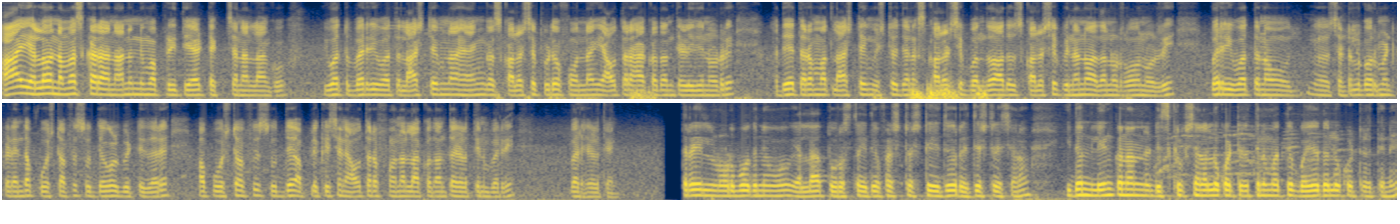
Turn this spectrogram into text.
ಹಾಯ್ ಹಲೋ ನಮಸ್ಕಾರ. ನಾನು ನಿಮ್ಮ ಪ್ರೀತಿಯ ಟೆಕ್ ಚಾನಲ್ ಹಾಗೂ ಇವತ್ತು ಬರ್ರಿ, ಇವತ್ತು ಲಾಸ್ಟ್ ಟೈಮ್ ನಾ ಹೆಂಗೆ ಸ್ಕಾಲರ್ಶಿಪ್ ವಿಡಿಯೋ ಫೋನ್ನಾಗ ಯಾವ ಥರ ಹಾಕೋದು ಅಂತ ಹೇಳಿದೀನಿ ನೋಡ್ರಿ. ಅದೇ ಥರ ಮತ್ತು ಲಾಸ್ಟ್ ಟೈಮ್ ಎಷ್ಟೋ ಜನಕ್ಕೆ ಸ್ಕಾಲರ್ಶಿಪ್ ಬಂದು, ಅದು ಸ್ಕಾಲರ್ಶಿಪ್ ಇನ್ನೂ ಅದ ನೋಡಿ ಹೋಗಿ ನೋಡ್ರಿ. ಬರ್ರಿ, ಇವತ್ತು ನಾವು ಸೆಂಟ್ರಲ್ ಗೌರ್ಮೆಂಟ್ ಕಡೆಯಿಂದ ಪೋಸ್ಟ್ ಆಫೀಸ್ ಹುದ್ದೆಗಳು ಬಿಟ್ಟಿದ್ದಾರೆ. ಆ ಪೋಸ್ಟ್ ಆಫೀಸ್ ಹುದ್ದೆ ಅಪ್ಲಿಕೇಶನ್ ಯಾವ ಥರ ಫೋನಲ್ಲಿ ಹಾಕೋದು ಅಂತ ಹೇಳ್ತೀನಿ ಬರ್ರಿ. ಬರ್ರಿ, ಹೇಳ್ತೀನಿ. ಥರ ಇಲ್ಲಿ ನೋಡ್ಬೋದು ನೀವು, ಎಲ್ಲ ತೋರಿಸ್ತಾ ಇದೆ ಫಸ್ಟ್ ಸ್ಟೇಜು ರಿಜಿಸ್ಟ್ರೇಷನು ಇದನ್ನು ಲಿಂಕ್ ನಾನು ಡಿಸ್ಕ್ರಿಪ್ಷನಲ್ಲೂ ಕೊಟ್ಟಿರ್ತೀನಿ, ಮತ್ತು ಬಯೋದಲ್ಲೂ ಕೊಟ್ಟಿರ್ತೀನಿ.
